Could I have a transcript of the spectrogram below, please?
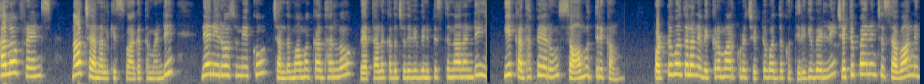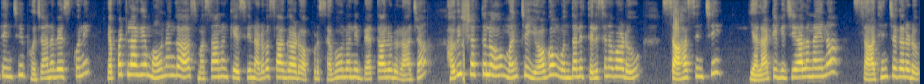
హలో ఫ్రెండ్స్ నా ఛానల్కి స్వాగతం అండి నేను ఈరోజు మీకు చందమామ కథల్లో వేతాళ కథ చదివి వినిపిస్తున్నానండి. ఈ కథ పేరు సాముద్రికం. పట్టువదలని విక్రమార్కుడు చెట్టు వద్దకు తిరిగి వెళ్ళి చెట్టుపై నుంచి శవాన్ని దించి భుజాన వేసుకుని ఎప్పట్లాగే మౌనంగా శ్మశానం కేసి నడవసాగాడు అప్పుడు శవంలోని బేతాళుడు రాజా. భవిష్యత్తులో మంచి యోగం ఉందని తెలిసినవాడు సాహసించి ఎలాంటి విజయాలనైనా సాధించగలడు.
